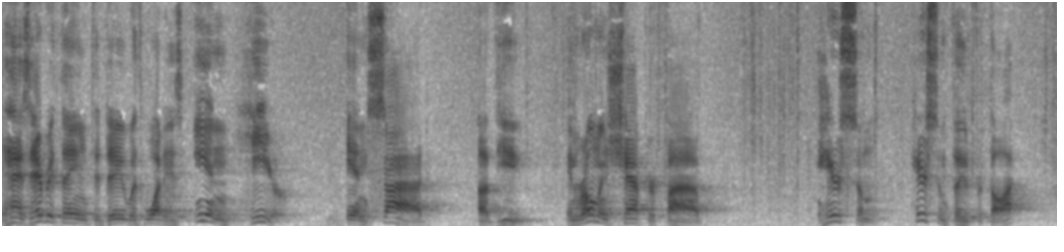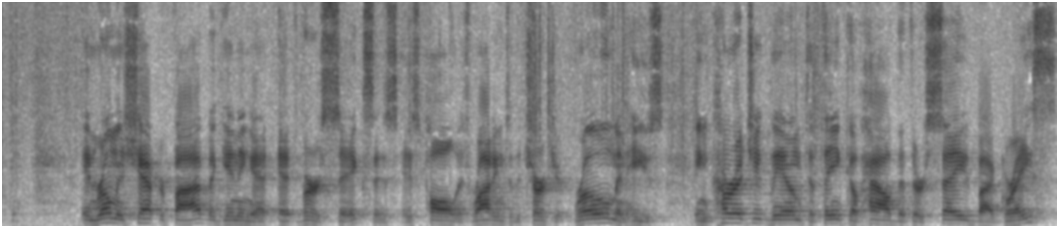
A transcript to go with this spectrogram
It has everything to do with what is in here, inside of you. In Romans chapter 5, here's some, here's some food for thought. In Romans chapter 5, beginning at, at verse 6, as, as Paul is writing to the church at Rome and he's encouraging them to think of how that they're saved by grace,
